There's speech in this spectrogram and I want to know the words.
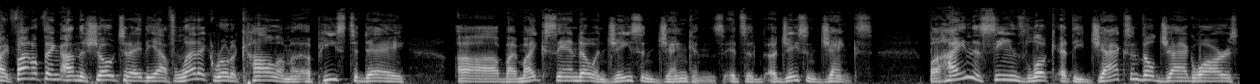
All right, final thing on the show today. The Athletic wrote a column, a piece today uh, by Mike Sando and Jason Jenkins. It's a, a Jayson Jenks behind the scenes look at the Jacksonville Jaguars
